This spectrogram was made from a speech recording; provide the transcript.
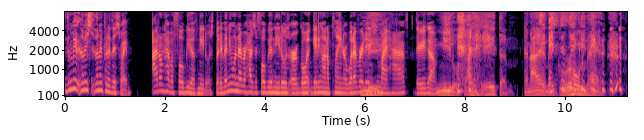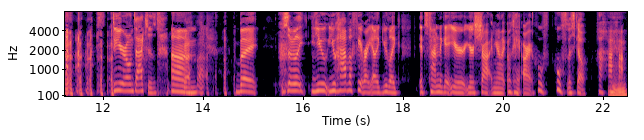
Let me let me let me put it this way. I don't have a phobia of needles, but if anyone ever has a phobia of needles or going getting on a plane or whatever it is you might have, there you go. Needles. I hate them. And I am a grown man. Do your own taxes. Um, but so like you you have a fear, right? Yeah, like you like it's time to get your your shot, and you're like, okay, all right, hoof, hoof, let's go. Ha ha ha. Mhm.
